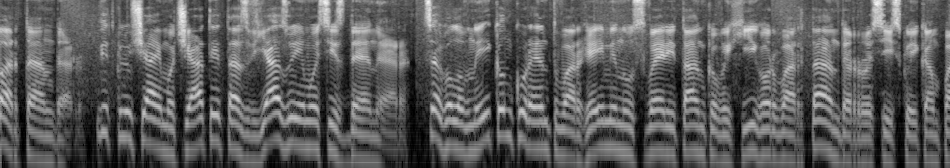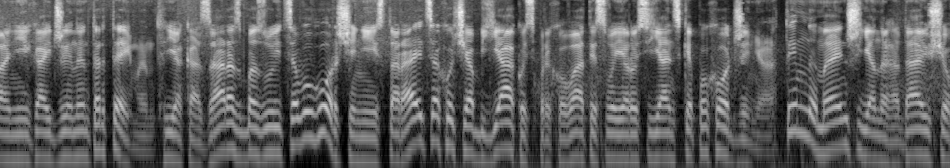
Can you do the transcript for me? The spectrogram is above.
Thunder. Відключаємо чати та зв'язуємось із ДНР. Це головний конкурент Wargaming у сфері танкових ігор Thunder російської компанії Gaijin Entertainment, яка зараз базується в Угорщині і старається хоча б якось приховати своє росіянське походження. Тим не менш, я нагадаю, що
